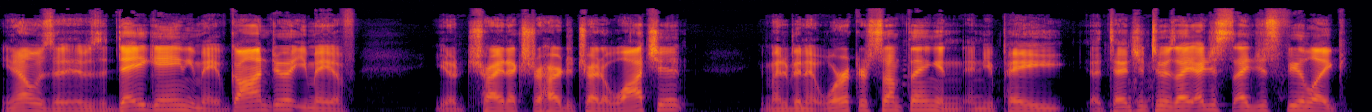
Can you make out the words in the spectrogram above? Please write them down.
You know, it was a, it was a day game. You may have gone to it. You may have, you know, tried extra hard to try to watch it. You might have been at work or something, and, and you pay attention to it. I, I just I just feel like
